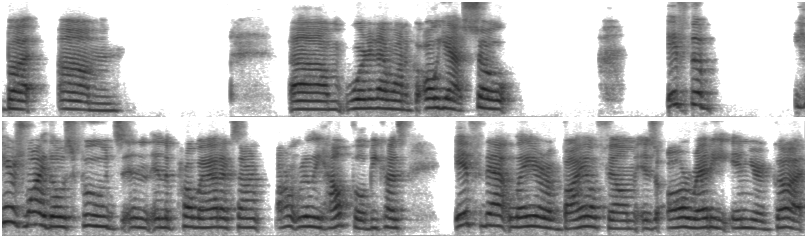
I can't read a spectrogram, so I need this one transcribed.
But um, um, where did I want to go? Oh yeah, so if the here's why those foods in, in the probiotics aren't aren't really helpful because if that layer of biofilm is already in your gut,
